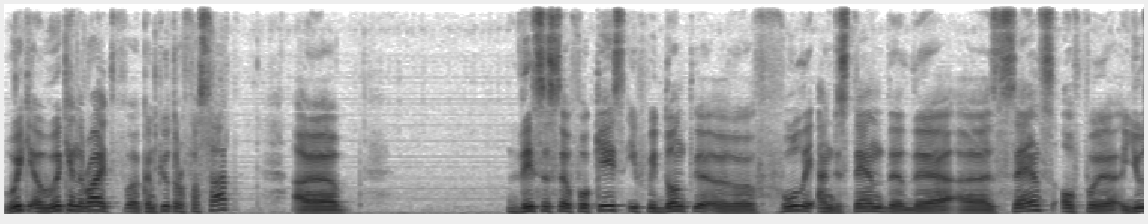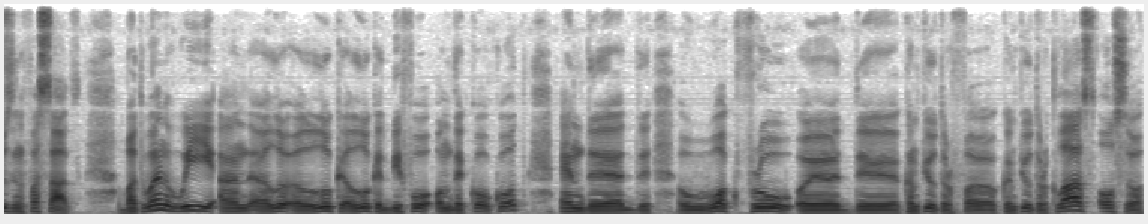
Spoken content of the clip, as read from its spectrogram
we, we can write computer facade this is for case if we don't uh, fully understand the, the uh, sense of uh, using facades. But when we and lo- look look at before on the co- code and the, walk through the computer computer class also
